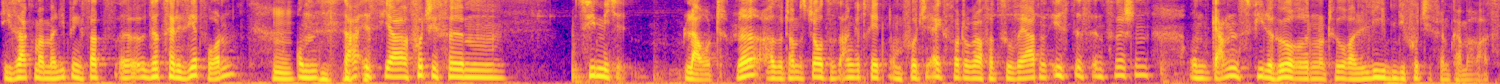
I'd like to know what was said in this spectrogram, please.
ich sag mal, mein Lieblingssatz, äh, sozialisiert worden. Hm. Und da ist ja Fujifilm ziemlich laut. Ne? Also Thomas Jones ist angetreten, um Fuji X-Fotografer zu werden, ist es inzwischen. Und ganz viele Hörerinnen und Hörer lieben die Fujifilm-Kameras.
